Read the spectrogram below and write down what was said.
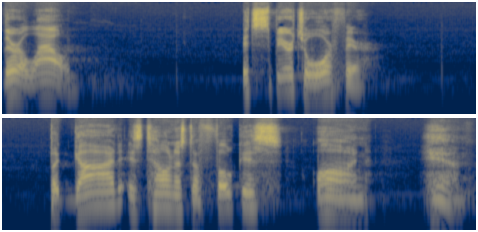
They're allowed. It's spiritual warfare. But God is telling us to focus on Him.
